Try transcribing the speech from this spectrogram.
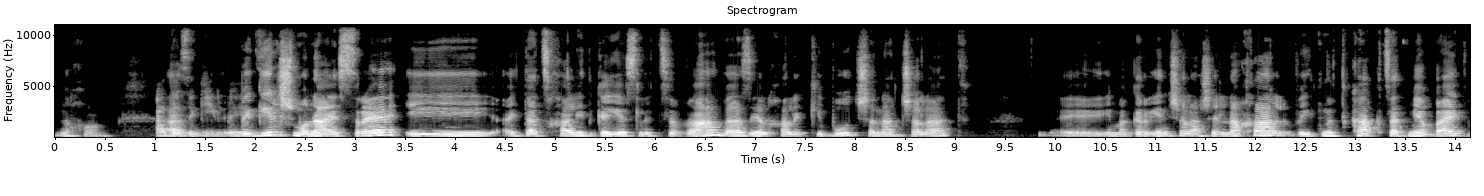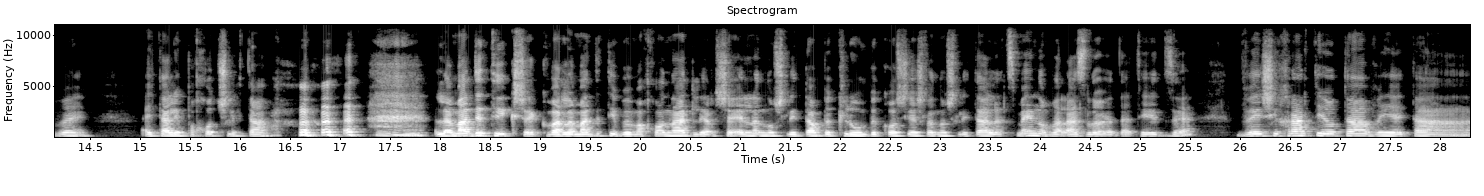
נכון. עד איזה גיל בעצם? בגיל 18 היא הייתה צריכה להתגייס לצבא, ואז היא הלכה לקיבוץ, שנת של"ת, אה, עם הגרעין שלה של נחל, והתנתקה קצת מהבית, והייתה לי פחות שליטה. למדתי, כשכבר למדתי במכון אדלר, שאין לנו שליטה בכלום, בקושי יש לנו שליטה על עצמנו, אבל אז לא ידעתי את זה. ושחררתי אותה, והיא הייתה...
